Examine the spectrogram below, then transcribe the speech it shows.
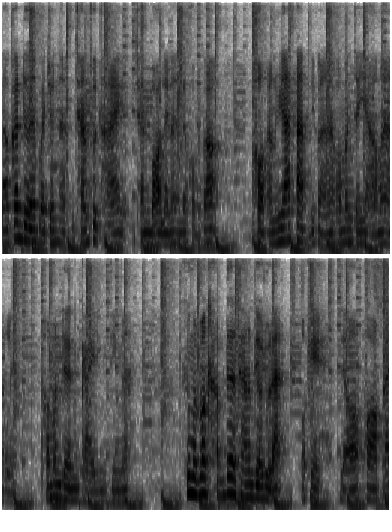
แล้วก็เดินไปจนชั้นสุดท้ายชั้นบอสเลยนะเดี๋ยวผมก็ขออนุญาตตัดดีกว่านะเพราะมันจะยาวมากเลย เพราะมันเดินไกลจริงๆนะคือมันบังคับเดินทางเดียวอยู่แล้วโอเค เดี๋ยวพอใกล้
